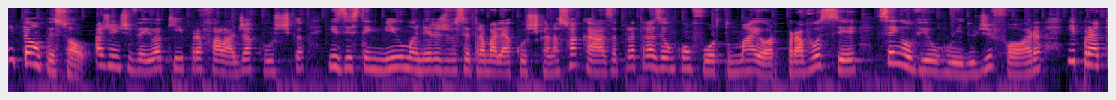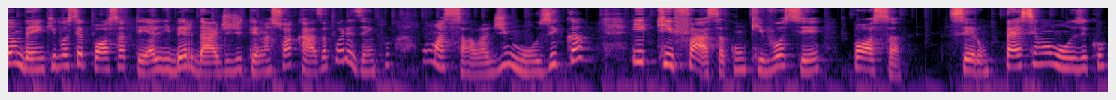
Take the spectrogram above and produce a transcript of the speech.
Então, pessoal, a gente veio aqui para falar de acústica. Existem mil maneiras de você trabalhar acústica na sua casa para trazer um conforto maior para você, sem ouvir o ruído de fora e para também que você possa ter a liberdade de ter na sua casa, por exemplo, uma sala de música e que faça com que você possa ser um péssimo músico,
